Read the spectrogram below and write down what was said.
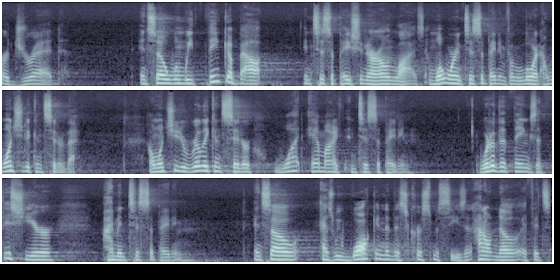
or dread. And so when we think about anticipation in our own lives and what we're anticipating from the Lord, I want you to consider that. I want you to really consider what am I anticipating? What are the things that this year I'm anticipating? And so as we walk into this Christmas season, I don't know if it's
